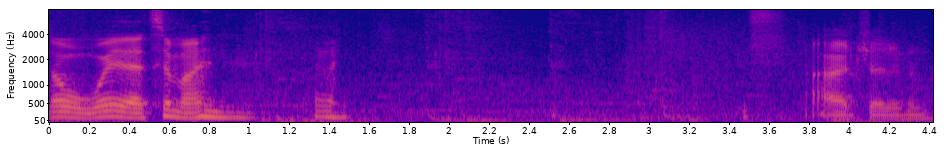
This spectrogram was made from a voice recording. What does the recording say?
No way, that's in mine. I traded him.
